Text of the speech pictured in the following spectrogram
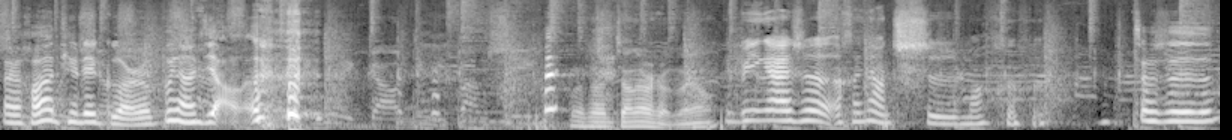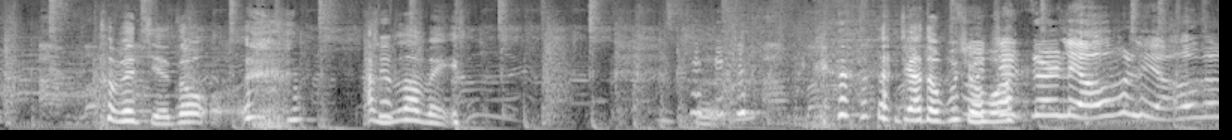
哎，好想听这歌啊！不想讲了。快餐讲点什么呀？你不应该是很想吃吗？就是特别节奏，I'm loving。大家都不说话这，歌聊不聊的？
